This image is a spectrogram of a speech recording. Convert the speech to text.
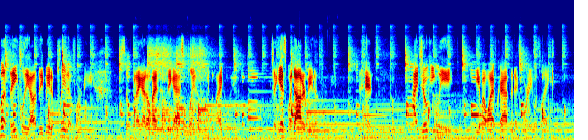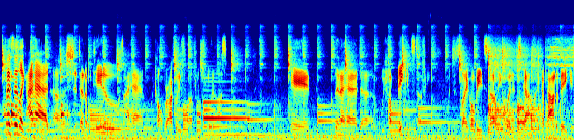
but thankfully uh, they made a plate up for me. So when I got home, I had this big ass plate of food in the microwave, which I guess my daughter made up for me. I jokingly gave my wife crap the next morning with like, I said like I had a shit ton of potatoes. I had what we call broccoli fluff, which is really awesome. And then I had uh, we call bacon stuffing, which is like homemade stuffing, but it's got like a pound of bacon,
